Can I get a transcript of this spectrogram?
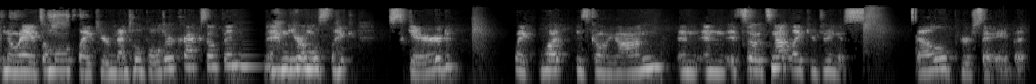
In a way, it's almost like your mental boulder cracks open and you're almost like scared, like what is going on? And and it's so it's not like you're doing a spell per se, but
